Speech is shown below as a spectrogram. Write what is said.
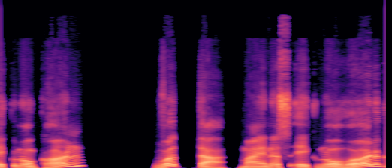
એકનો ઘન વત્તા માઇનસ એકનો વર્ગ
